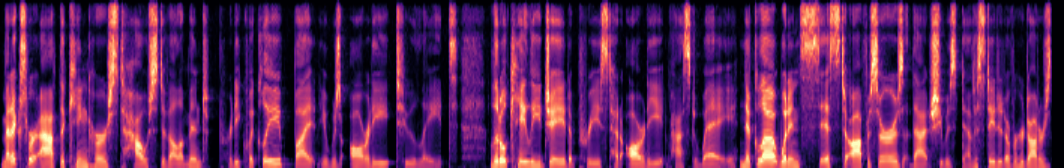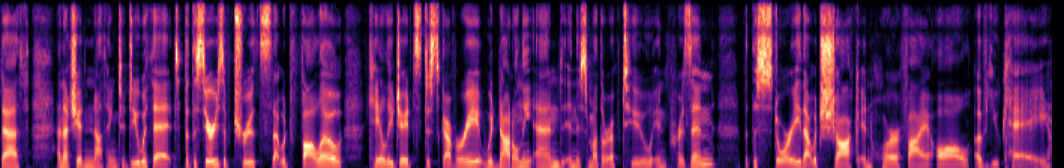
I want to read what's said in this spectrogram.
Medics were at the Kinghurst House development pretty quickly, but it was already too late. Little Kaylee Jayde Priest had already passed away. Nicola would insist to officers that she was devastated over her daughter's death and that she had nothing to do with it. But the series of truths that would follow Kaylee Jayde's discovery would not only end in this mother of two in prison, but the story that would shock and horrify all of UK.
